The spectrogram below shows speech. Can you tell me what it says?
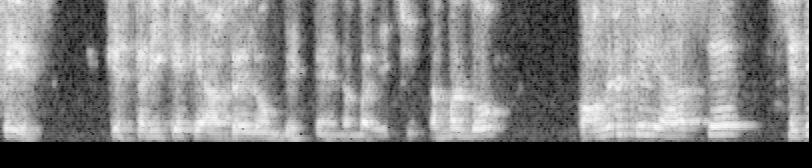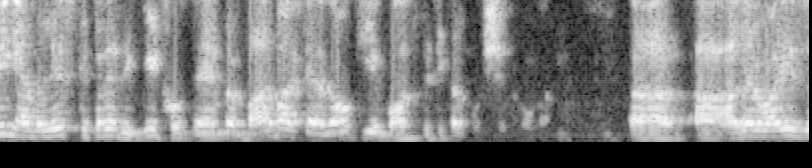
फेस किस तरीके के आंकड़े लोग देखते हैं? नंबर एक चीज़। नंबर दो, कांग्रेस के लिहाज से सिटिंग एमएलए कितने रिपीट होते हैं? मैं बार बार कह रहा हूँ कि ये बहुत क्रिटिकल क्वेश्चन होगा। अदरवाइज़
